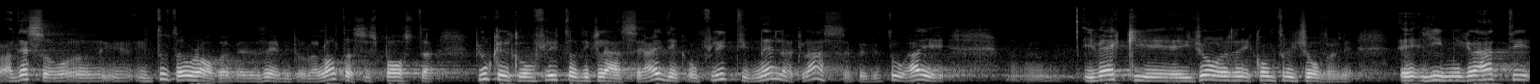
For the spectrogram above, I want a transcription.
adesso eh, in tutta Europa, per esempio, la lotta si sposta più che il conflitto di classe, hai dei conflitti nella classe, perché tu hai mm, i vecchi e i giovani contro i giovani e gli immigrati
